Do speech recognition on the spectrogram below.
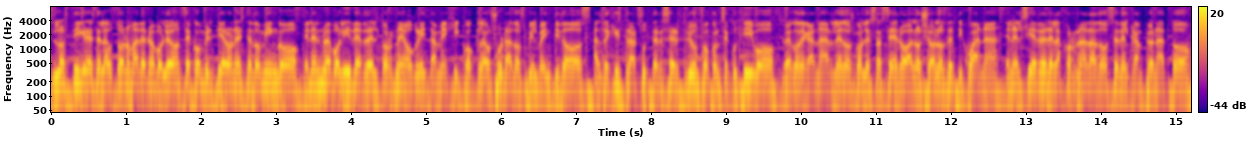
Los Tigres de la Autónoma de Nuevo León se convirtieron este domingo en el nuevo líder del torneo Grita México Clausura 2022 al registrar su tercer triunfo consecutivo luego de ganarle dos goles a cero a los Cholos de Tijuana en el cierre de la jornada 12 del campeonato,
